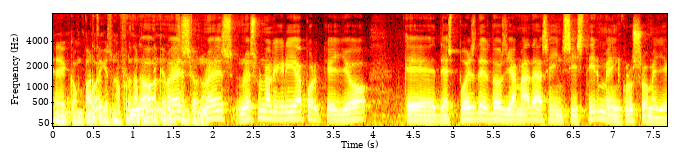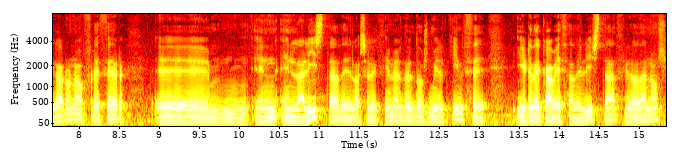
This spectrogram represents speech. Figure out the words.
eh, comparte que es una fuerza política emergente o no. No es, no es una alegría porque yo, eh, después de dos llamadas e insistirme, incluso me llegaron a ofrecer eh, en, la lista de las elecciones del 2015 ir de cabeza de lista, Ciudadanos,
